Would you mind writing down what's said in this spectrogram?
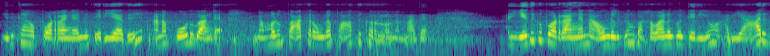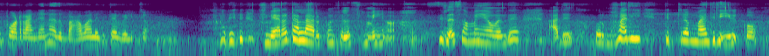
எதுக்காக போடுறாங்கன்னு தெரியாது. ஆனால் போடுவாங்க. நம்மளும் பார்க்குறவங்க பார்த்துக்கிறணும் நம்ம அதை. அது எதுக்கு போடுறாங்கன்னு அவங்களுக்கும் பகவானுக்கும் தெரியும். அது யாருக்கு போடுறாங்கன்னு அது பகவானுக்கு தான் வெளிச்சம். அது மிரட்டலாக இருக்கும் சில சமயம். சில சமயம் வந்து அது ஒரு மாதிரி திட்டுற மாதிரி இருக்கும்.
